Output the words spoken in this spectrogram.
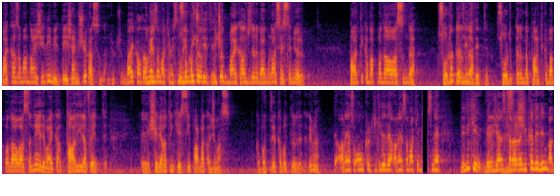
Baykal zamanında aynı şey değil mi? Değişen bir şey yok aslında. Yok canım, Baykal'da Anayasa Mahkemesi'nin bugün sokak tehdidi. birçok Baykalcılara ben buradan sesleniyorum. Parti kapatma davasında sorduklarında sorduklarında parti kapatma davasında neydi Baykal? Tarihi lafı etti. E, şeriatın kestiği parmak acımaz. Kapatılacak kapatılır dedi değil mi? E, Anayasa 1042'de de Anayasa Mahkemesi'ne dedi ki vereceğiniz Biz de karara şi- dikkat edin. Bak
